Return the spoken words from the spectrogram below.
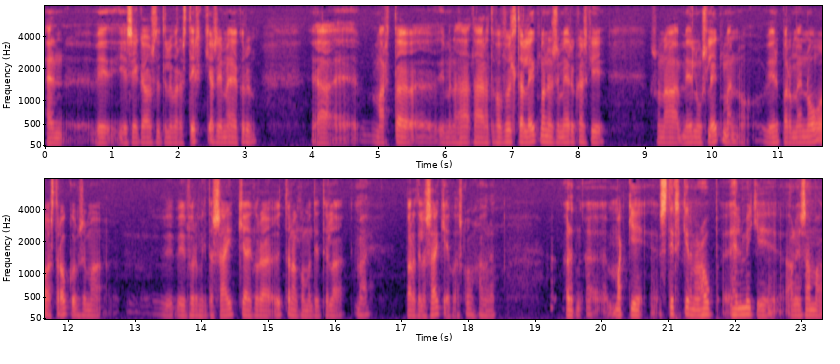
En eh, við, ég sé ekki ástu til að vera að styrkja sig með einhverjum já, eh, Marta eh, ég meina það, það er hægt að fá fullt af leikmannum sem eru kannski svona miðlungsleikmenn og við erum bara með nóga strákum sem að við, við förum ekki að sækja einhverja utanankomandi til að Nei, bara til að sækja eitthvað sko. Akkurat. Örn, uh, Maggi styrkir hennar hóp heilmikið alveg sama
